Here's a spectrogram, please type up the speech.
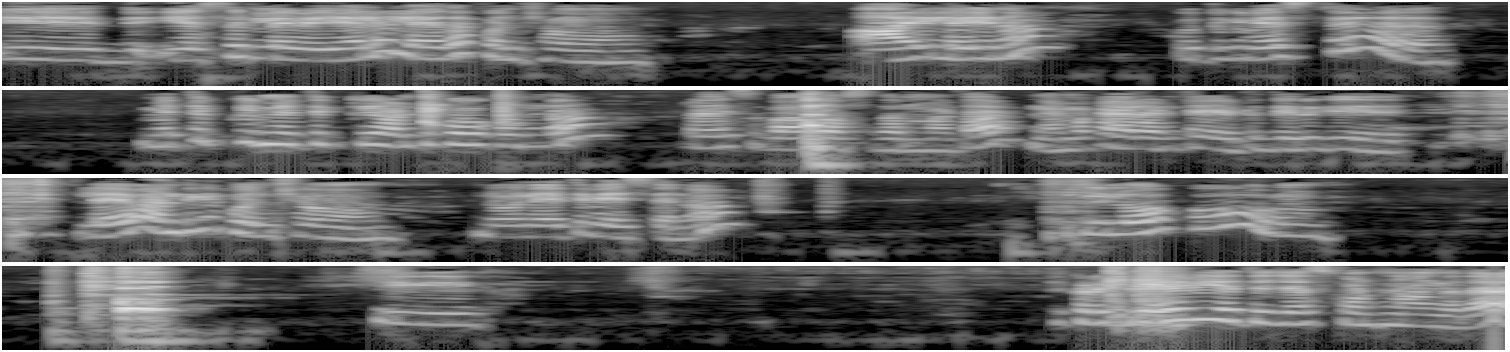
ఈ ఎసురులే వేయాలి లేదా కొంచెం ఆయిల్ అయినా కొద్దిగా వేస్తే మెతుక్కి మెతుక్కి అంటుకోకుండా రైస్ బాగా వస్తుంది అనమాట నిమ్మకాయలు అంటే ఎటు తిరిగి లేవు. అందుకే కొంచెం నూనె అయితే వేసాను ఈలోపు ఈ ఇక్కడ గ్రేవీ అయితే చేసుకుంటున్నాం కదా.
